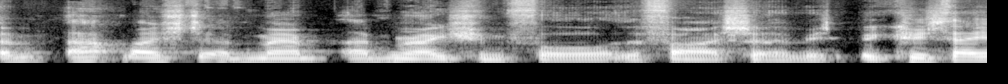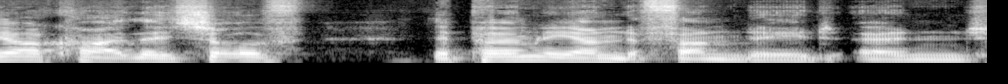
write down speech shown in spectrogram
um, utmost admiration for the fire service because they are quite they're sort of they're permanently underfunded and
